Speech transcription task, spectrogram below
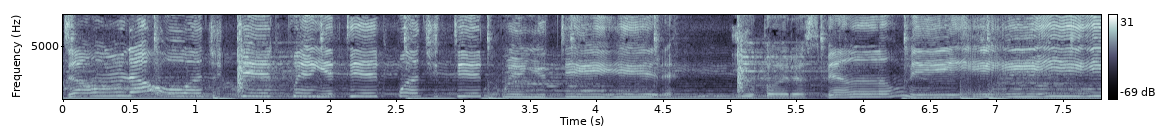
Don't know what you did when you did what you did when you did. You put a spell on me.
